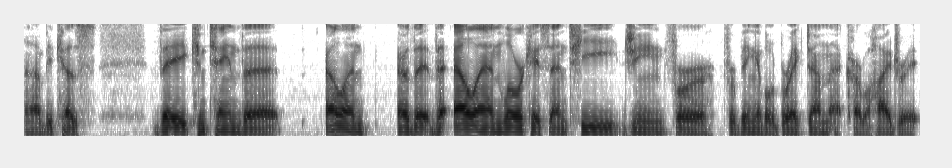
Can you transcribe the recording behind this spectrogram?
uh, because they contain the LN or the, the LN lowercase nt gene for for being able to break down that carbohydrate.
